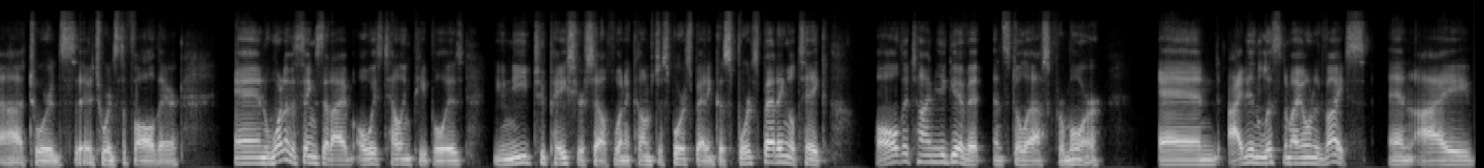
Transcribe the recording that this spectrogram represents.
uh, towards uh, towards the fall there. And one of the things that I'm always telling people is you need to pace yourself when it comes to sports betting because sports betting will take all the time you give it and still ask for more. And I didn't listen to my own advice and I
